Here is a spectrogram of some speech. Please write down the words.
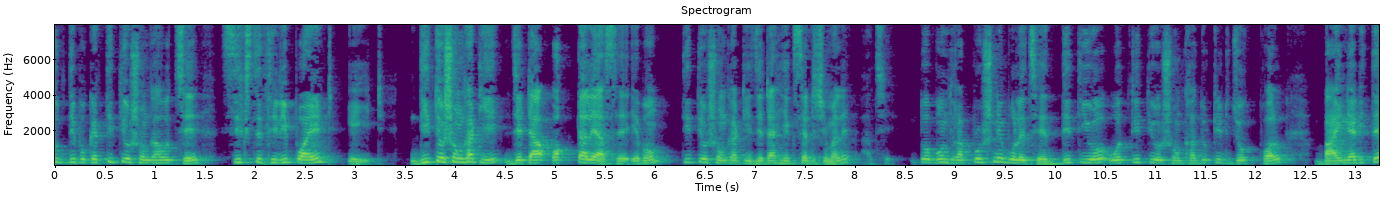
উদ্দীপকের তৃতীয় সংখ্যা হচ্ছে সিক্সটি থ্রি পয়েন্ট এইট দ্বিতীয় সংখ্যাটি যেটা অক্টালে আছে এবং তৃতীয় সংখ্যাটি যেটা হেক্সাডেসিমালে আছে। তো বন্ধুরা, প্রশ্নে বলেছে দ্বিতীয় ও তৃতীয় সংখ্যা দুটির যোগফল বাইনারিতে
